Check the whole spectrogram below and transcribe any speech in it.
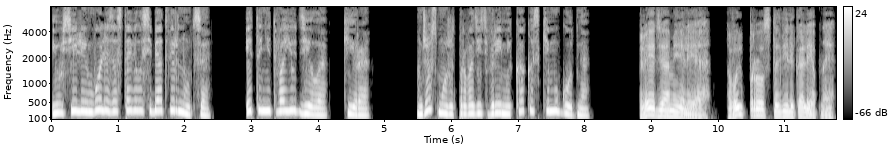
и усилием воли заставила себя отвернуться. «Это не твое дело, Кира», Джос может проводить время как и с кем угодно. «Леди Амелия, вы просто великолепны!»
